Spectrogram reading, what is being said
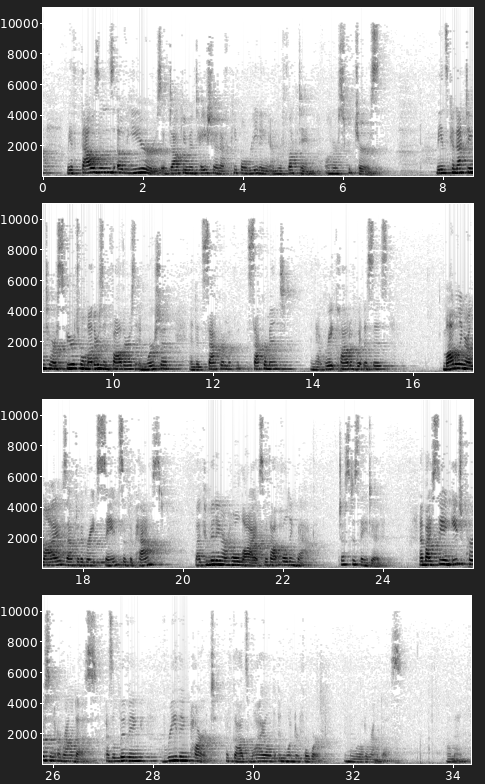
We have thousands of years of documentation of people reading and reflecting on our scriptures. It means connecting to our spiritual mothers and fathers in worship and in sacrament, sacrament in that great cloud of witnesses, modeling our lives after the great saints of the past, by committing our whole lives without holding back, just as they did, and by seeing each person around us as a living, breathing part of God's wild and wonderful work in the world around us. Amen.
